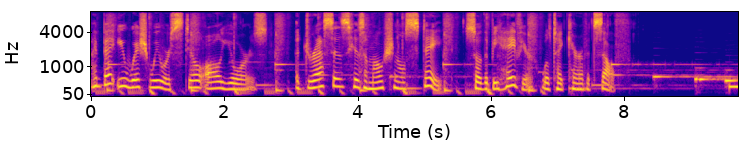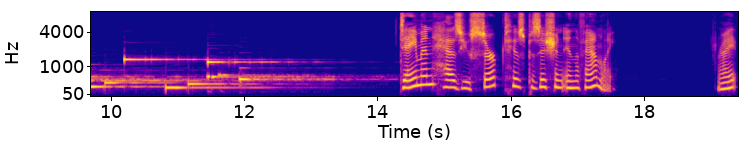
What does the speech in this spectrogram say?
I bet you wish we were still all yours, addresses his emotional state so the behavior will take care of itself. Damon has usurped his position in the family. Right?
